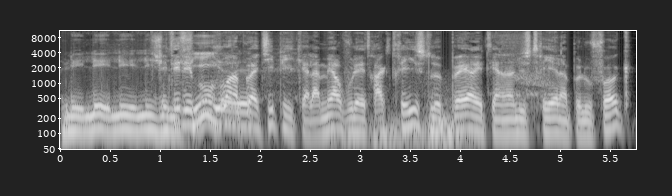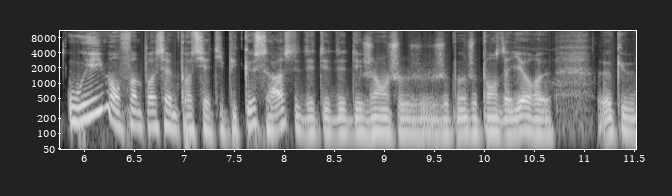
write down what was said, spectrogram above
les les les, les jeunes C'était des bourgeois un peu euh, atypiques. La mère voulait être actrice, le père était un industriel un peu loufoque. Oui, mais enfin pas pas si atypique que ça. C'était des, des, gens, je, je, je pense d'ailleurs euh, que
